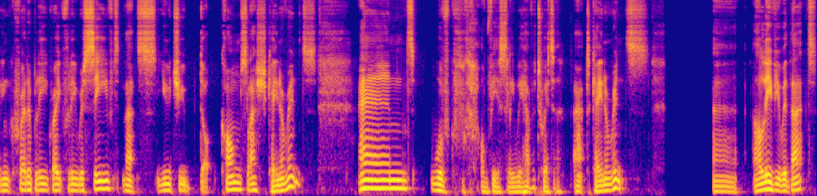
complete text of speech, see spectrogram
incredibly gratefully received. That's youtube.com slash Cane and Rinse. And we've, obviously, we have a Twitter at Cane and Rinse. Uh, I'll leave you with that.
